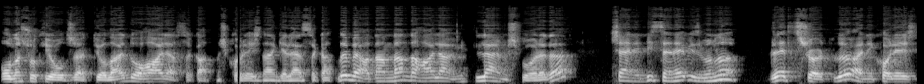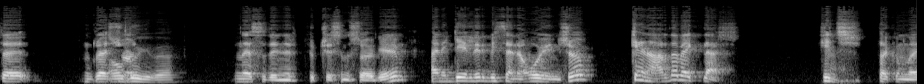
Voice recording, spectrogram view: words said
Ona çok iyi olacak diyorlardı. O hala sakatmış kolejden gelen sakatlığı ve adamdan da hala ümitlilermiş bu arada. Yani bir sene biz bunu red shirt'lü hani kolejde red shirt Olduğu gibi. Nasıl denir Türkçesini söyleyelim. Hani gelir bir sene oyuncu kenarda bekler. Hiç takımla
